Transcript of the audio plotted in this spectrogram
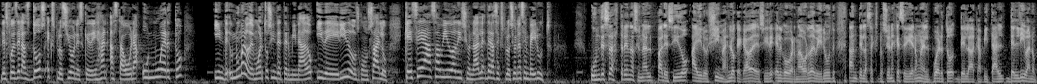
después de las dos explosiones que dejan hasta ahora un muerto un número de muertos indeterminado y de heridos, Gonzalo. ¿Qué se ha sabido adicional de las explosiones en Beirut? Un desastre nacional parecido a Hiroshima, es lo que acaba de decir el gobernador de Beirut ante las explosiones que se dieron en el puerto de la capital del Líbano.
